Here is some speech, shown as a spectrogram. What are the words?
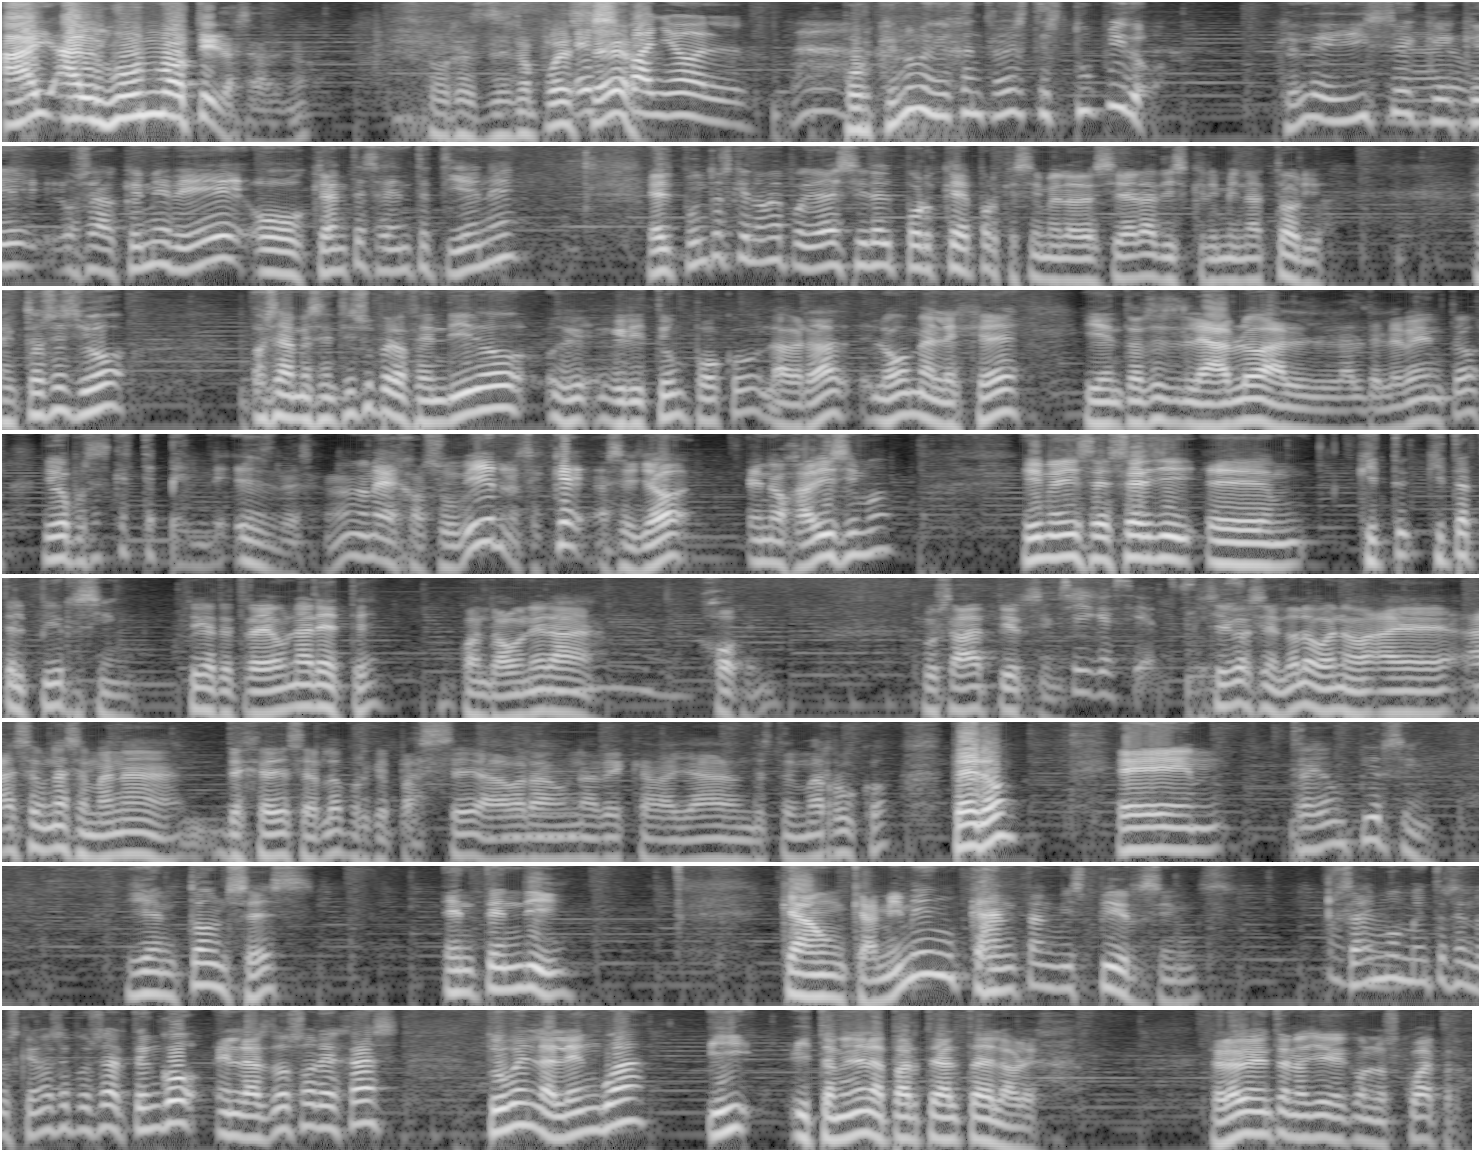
Hay algún motivo, ¿sabes? No? Porque no puede ser. Español. ¿Por qué no me deja entrar este estúpido? ¿Qué le hice? ¿Qué, Claro. qué- o sea, ¿qué me ve? ¿O qué antecedente tiene? El punto es que no me podía decir el por qué, porque si me lo decía era discriminatorio. Entonces yo, o sea, me sentí súper ofendido, gr- grité un poco, la verdad. Luego me alejé y entonces le hablo al, al del evento. Digo, pues es que este pendejo no me dejó subir, no sé qué. Así yo, enojadísimo. Y me dice, Sergi, eh, quít- quítate el piercing. Fíjate, traía un arete cuando aún era joven. Usaba piercing. Sigue siendo. sigue Sigo siéndolo. Bueno, eh, hace una semana dejé de serlo porque pasé ahora una década ya donde estoy más ruco. Pero eh, traía un piercing. Y entonces entendí que aunque a mí me encantan mis piercings, pues hay momentos en los que no se puede usar. Tengo en las dos orejas, tuve en la lengua y, y también en la parte alta de la oreja. Pero obviamente no llegué con los cuatro.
